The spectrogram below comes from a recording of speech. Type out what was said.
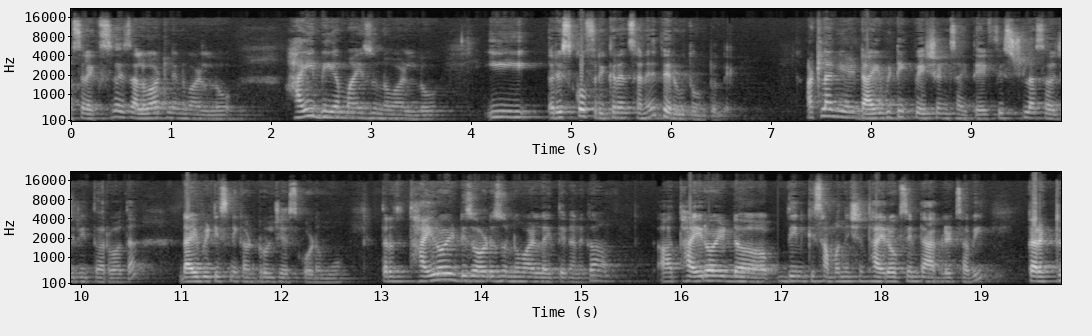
అసలు ఎక్సర్సైజ్ అలవాటు లేని వాళ్ళలో హై బిఎంఐస్ ఉన్న వాళ్ళలో ఈ రిస్క్ ఆఫ్ రికరెన్స్ అనేది పెరుగుతూ ఉంటుంది. అట్లాగే డయాబెటిక్ పేషెంట్స్ అయితే ఫిస్టులా సర్జరీ తర్వాత డయాబెటీస్ని కంట్రోల్ చేసుకోవడము తర్వాత థైరాయిడ్ డిజార్డర్స్ ఉన్న వాళ్ళైతే కనుక ఆ థైరాయిడ్ దీనికి సంబంధించిన థైరాక్సిన్ ట్యాబ్లెట్స్ అవి కరెక్ట్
